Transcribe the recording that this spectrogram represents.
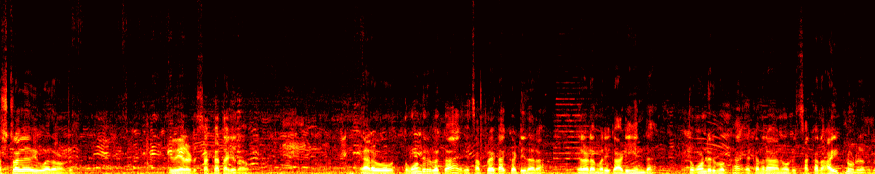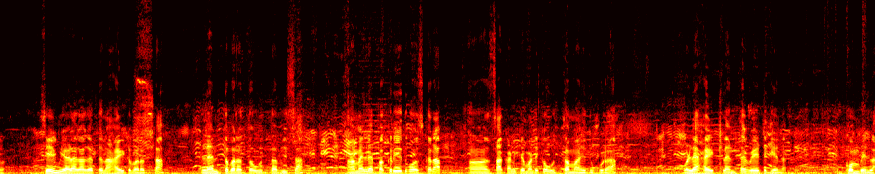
ಅಷ್ಟ್ರಾಗ ಇವು ಅದ ನೋಡ್ರಿ. ಇವೆರಡು ಸಖತ್ತಾಗಿದಾವೆ. ಯಾರೋ ತೊಗೊಂಡಿರ್ಬೇಕಾ? ಸಪ್ರೇಟಾಗಿ ಕಟ್ಟಿದಾರ? ಎರಡು ಮರಿ ಗಾಡಿ ಹಿಂದೆ. ತೊಗೊಂಡಿರ್ಬೇಕ? ಯಾಕಂದ್ರೆ ನೋಡಿರಿ ಸಕ್ಕತ್ ಹೈಟ್ ನೋಡ್ರಿ ಅದ್ರ ಸೇಮ್ ಎಳಗಾಗತ್ತೆನ ಹೈಟ್ ಬರುತ್ತಾ? ಲೆಂತ್ ಬರುತ್ತಾ, ಉದ್ದ ಬೀಸ? ಆಮೇಲೆ ಬಕ್ರೀದ್ಗೋಸ್ಕರ ಸಾಕಾಣಿಕೆ ಮಾಡಿಕ ಉತ್ತಮ ಇದು ಕೂಡ. ಒಳ್ಳೆ ಹೈಟ್ ಲೆಂತ್ ವೇಟ್ ಗೇನ್ ಕೊಂಬಿಲ್ಲ.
